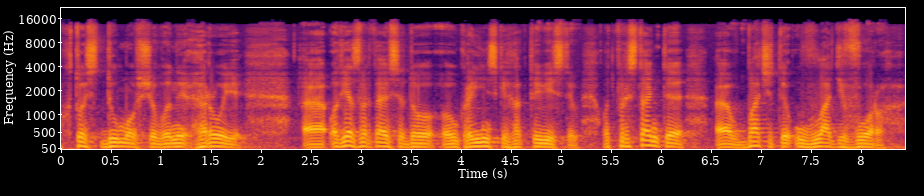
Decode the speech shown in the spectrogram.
хтось думав, що вони герої. Е, От я звертаюся до українських активістів. От перестаньте е, бачити у владі ворога.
